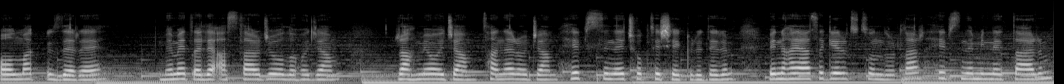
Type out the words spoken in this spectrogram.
olmak üzere Mehmet Ali Astarcıoğlu hocam, Rahmi hocam, Taner hocam hepsine çok teşekkür ederim. Beni hayata geri tutundurdular. Hepsine minnettarım.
